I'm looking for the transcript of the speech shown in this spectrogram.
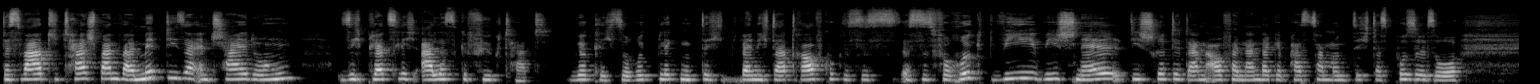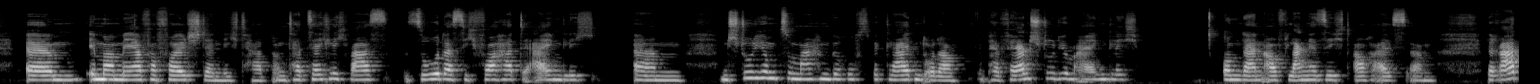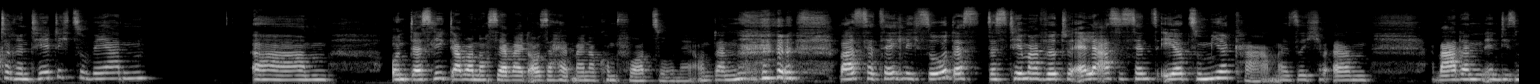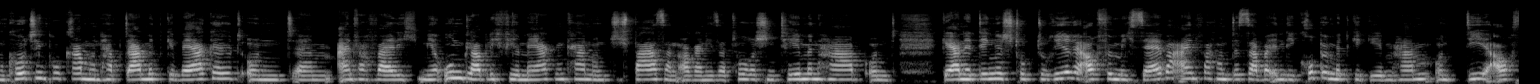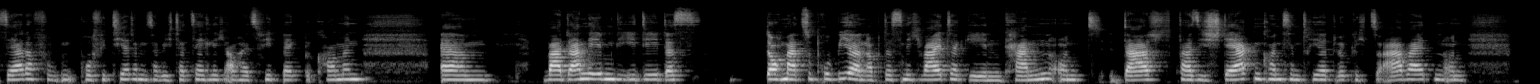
das war total spannend, weil mit dieser Entscheidung sich plötzlich alles gefügt hat. Wirklich so rückblickend, wenn ich da drauf gucke, es ist, es ist verrückt, wie, wie schnell die Schritte dann aufeinander gepasst haben und sich das Puzzle so ähm, immer mehr vervollständigt hat. Und tatsächlich war es so, dass ich vorhatte, eigentlich ähm, ein Studium zu machen, berufsbegleitend oder per Fernstudium eigentlich, um dann auf lange Sicht auch als ähm, Beraterin tätig zu werden. Ähm, und das liegt aber noch sehr weit außerhalb meiner Komfortzone. Und dann war es tatsächlich so, dass das Thema virtuelle Assistenz eher zu mir kam. Also ich ähm, war dann in diesem Coaching-Programm und habe damit gewerkelt und ähm, einfach weil ich mir unglaublich viel merken kann und Spaß an organisatorischen Themen habe und gerne Dinge strukturiere, auch für mich selber einfach und das aber in die Gruppe mitgegeben haben und die auch sehr davon profitiert haben, das habe ich tatsächlich auch als Feedback bekommen, ähm, war dann eben die Idee, dass doch mal zu probieren, ob das nicht weitergehen kann und da quasi Stärken konzentriert wirklich zu arbeiten und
